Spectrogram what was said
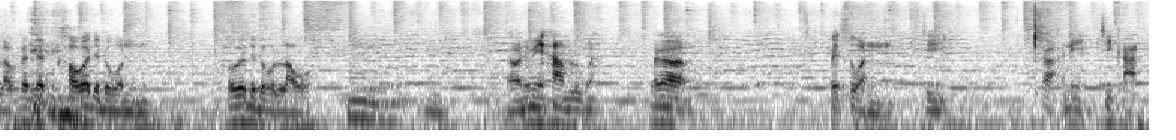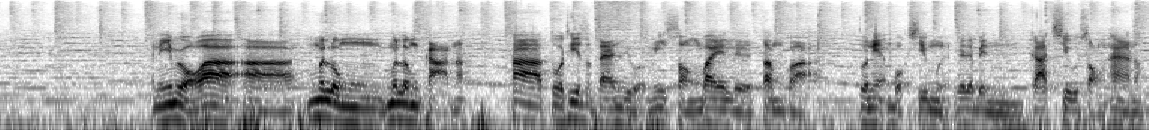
เราก็จะเขาก็จะโดน เขาก็จะโดนเราอืมเรานี่มีห้ามลุกนะแล้วก็ไปส่วนจีก็อันนี้จีการ์ดอันนี้บอกว่าอ่าเมื่อลงเมื่อลงการ์ดเนอะถ้าตัวที่สแตนอยู่มี2ใบหรือต่ำกว่าตัวเนี้ยบวกชิวหมื่นก็จะเป็นการ์ดชิวสองห้าเนาะ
